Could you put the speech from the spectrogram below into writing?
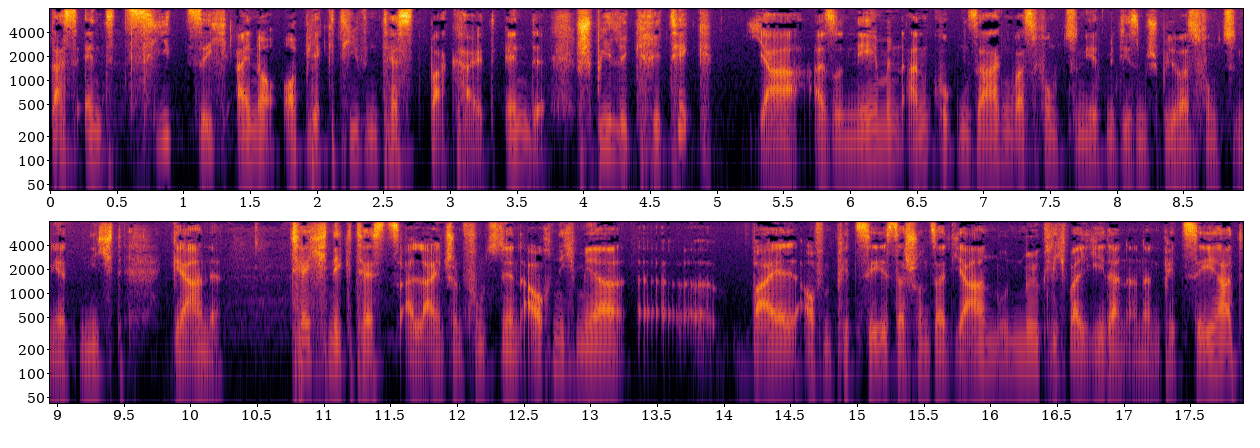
das entzieht sich einer objektiven Testbarkeit. Ende. Spielekritik ja, also nehmen, angucken, sagen, was funktioniert mit diesem Spiel, was funktioniert nicht, gerne. Techniktests allein schon funktionieren auch nicht mehr, äh, weil auf dem PC ist das schon seit Jahren unmöglich, weil jeder einen anderen PC hat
